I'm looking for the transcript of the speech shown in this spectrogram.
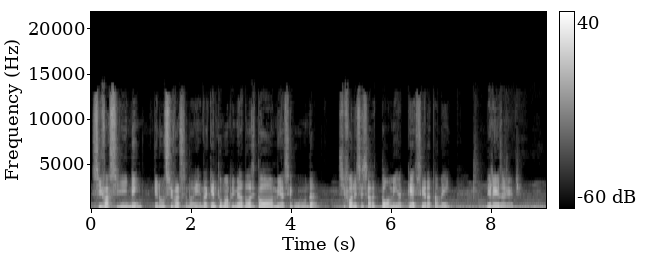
Se vacinem, quem não se vacinou ainda, quem tomou a primeira dose, tome a segunda. Se for necessário, tomem a terceira também. Beleza, gente?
